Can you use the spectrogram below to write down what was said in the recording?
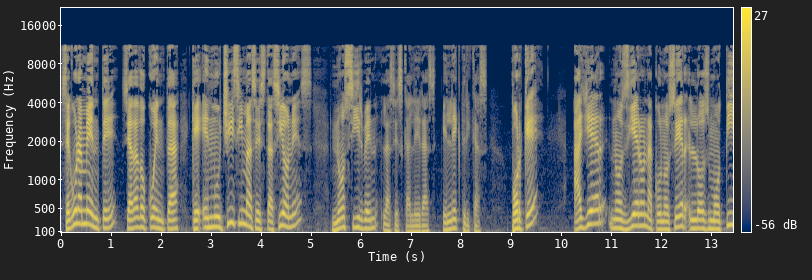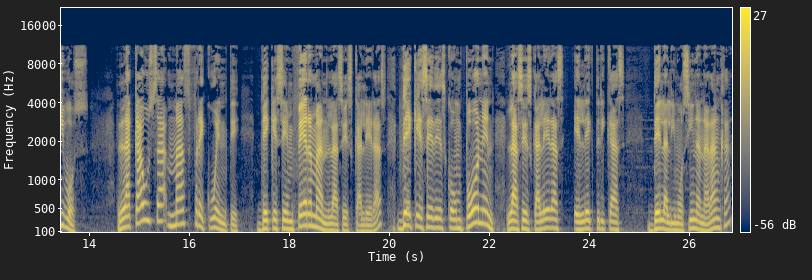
seguramente se ha dado cuenta que en muchísimas estaciones no sirven las escaleras eléctricas. ¿Por qué? Ayer nos dieron a conocer los motivos. La causa más frecuente de que se enferman las escaleras, de que se descomponen las escaleras eléctricas de la limusina naranja,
